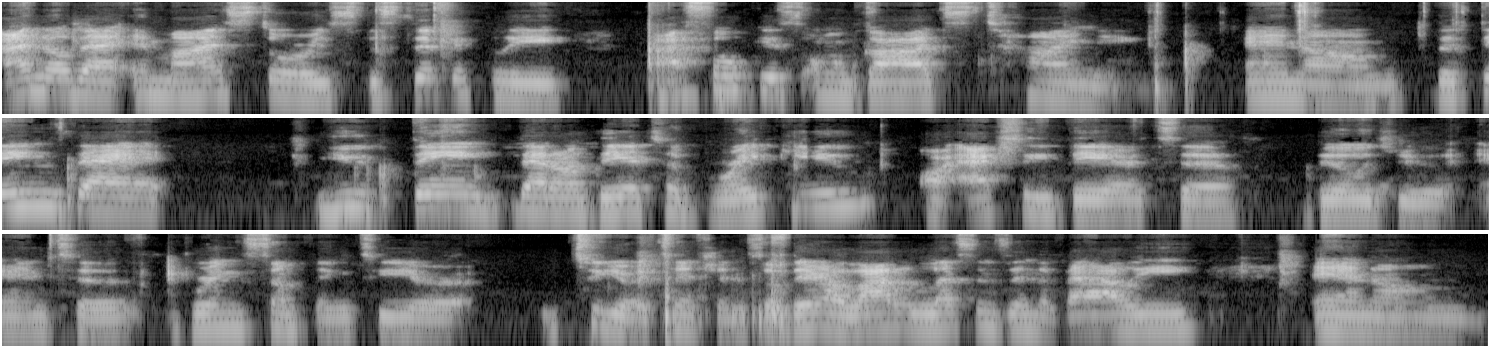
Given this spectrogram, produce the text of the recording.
i know that in my story specifically i focus on god's timing. And um, the things that you think that are there to break you are actually there to build you and to bring something to your to your attention. So there are a lot of lessons in the valley, and um,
